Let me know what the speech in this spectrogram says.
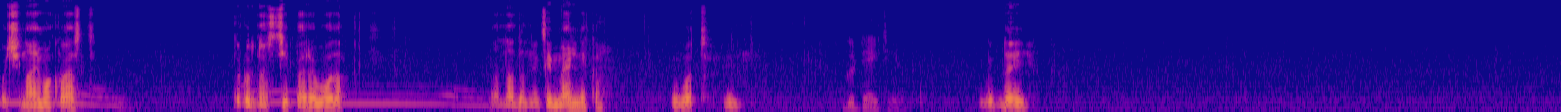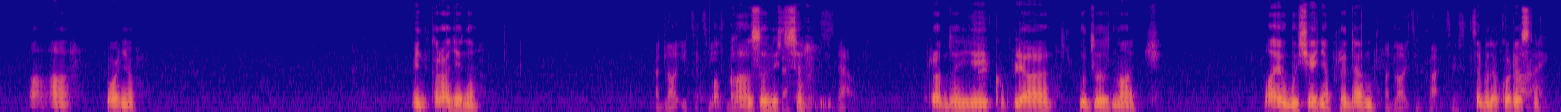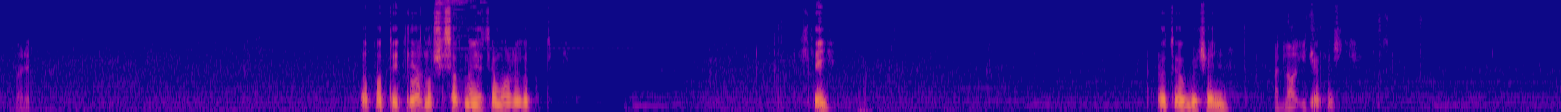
Починаємо квест. Трудності перевода. Нам треба знайти мельника. От він. Good day to you. Good day. Ага, поняв. Він крадене, Оказується. продає і купляє. Буду знати. Давай обучення like to practice. Це буде корисно. Заплатить, ладно, 60 монет я можу заплатити. Стій. Проти обучення.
